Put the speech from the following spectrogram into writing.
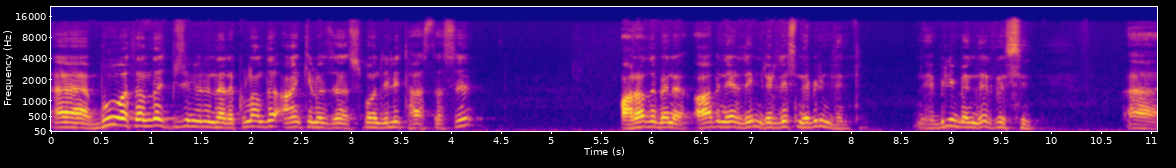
Ee, bu vatandaş bizim ürünlere kullandığı ankilozan spondilit hastası aradı beni. Abi neredeyim? Neredesin? Ne bileyim dedim. Ne bileyim ben neredesin? Ee,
